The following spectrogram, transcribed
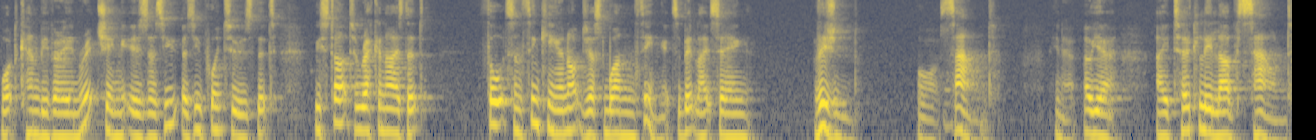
what can be very enriching is, as you as you point to, is that we start to recognise that thoughts and thinking are not just one thing. It's a bit like saying vision or sound. You know, oh yeah, I totally love sound,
